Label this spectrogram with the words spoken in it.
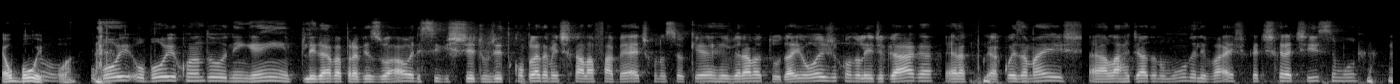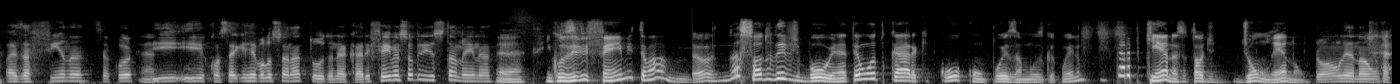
É o Bowie, o, porra. O Bowie, o Bowie, quando ninguém ligava para visual, ele se vestia de um jeito completamente escalafabético, não sei o que, revirava tudo. Aí hoje, quando Lady Gaga era a coisa mais alardeada no mundo, ele vai, fica discretíssimo, faz a fina, sacou? É. E, e, consegue revolucionar tudo, né, cara? E Fame é sobre isso também, né? É. Inclusive, Fame tem uma. Não é só do David Bowie, né? Tem um outro cara que co-compôs a música com ele. Um cara pequeno, esse tal de John Lennon. John Lennon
